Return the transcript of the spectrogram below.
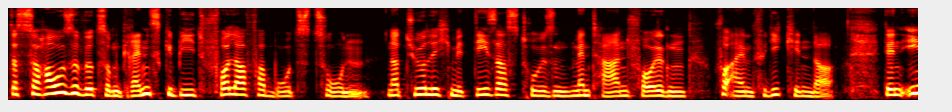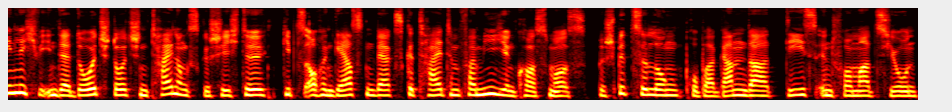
Das Zuhause wird zum Grenzgebiet voller Verbotszonen natürlich mit desaströsen mentalen Folgen, vor allem für die Kinder. Denn ähnlich wie in der deutsch-deutschen Teilungsgeschichte gibt es auch in Gerstenbergs geteiltem Familienkosmos Bespitzelung, Propaganda, Desinformation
